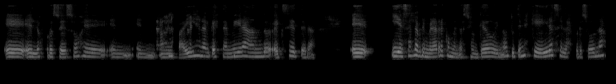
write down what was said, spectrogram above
eh, en los procesos eh, en, el país en el que está emigrando, etc. Eh, y esa es la primera recomendación que doy, ¿no? Tú tienes que ir hacia las personas,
